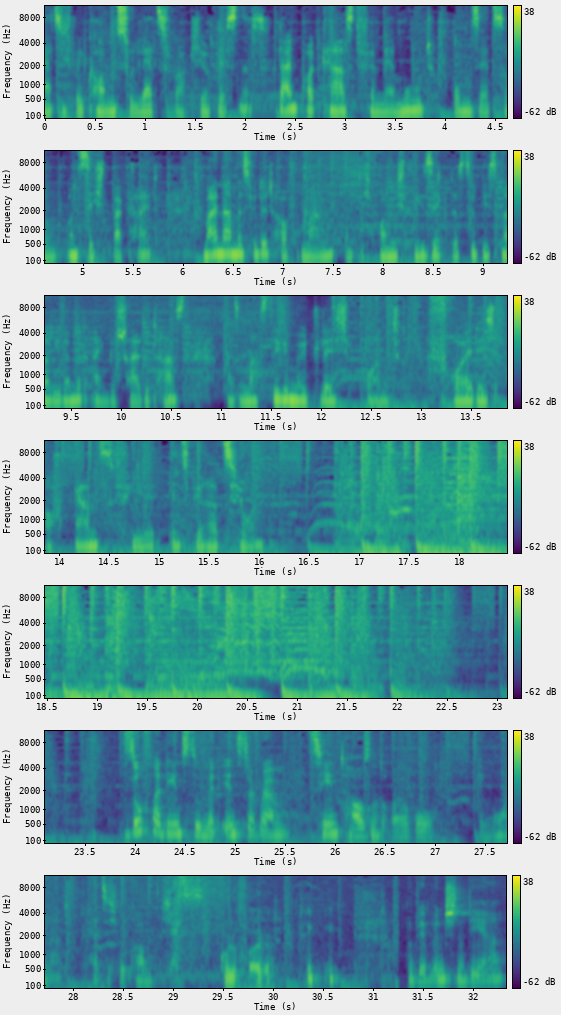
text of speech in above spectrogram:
herzlich willkommen zu Let's Rock Your Business, dein Podcast für mehr Mut, Umsetzung und Sichtbarkeit. Mein Name ist Judith Hoffmann und ich freue mich riesig, dass du diesmal wieder mit eingeschaltet hast. Also mach's dir gemütlich und freu dich auf ganz viel Inspiration. So verdienst du mit Instagram 10.000 Euro im Monat. Herzlich willkommen. Yes, coole Folge. Und wir wünschen dir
